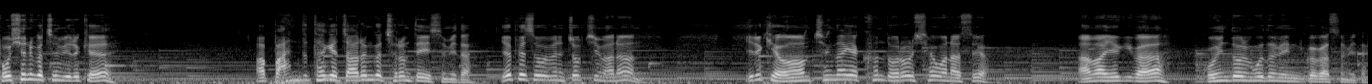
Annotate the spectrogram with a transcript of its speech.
보시는 것처럼 이렇게 아, 반듯하게 자른 것처럼 되어 있습니다. 옆에서 보면 좁지만은 이렇게 엄청나게 큰 돌을 세워놨어요. 아마 여기가 고인돌 무덤인 것 같습니다.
